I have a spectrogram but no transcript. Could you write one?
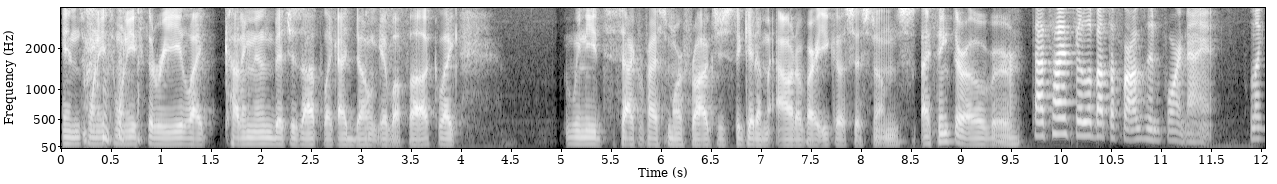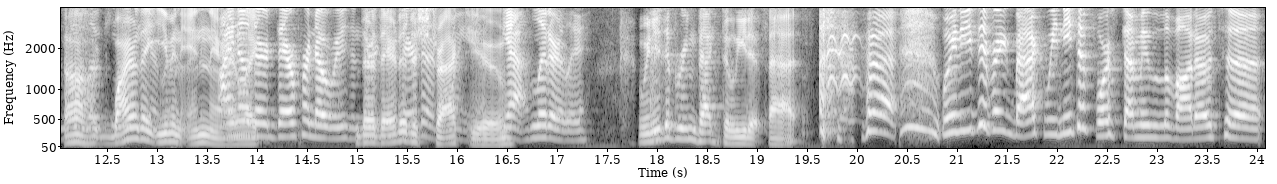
in 2023, like cutting them bitches up, like I don't give a fuck. Like we need to sacrifice more frogs just to get them out of our ecosystems. I think they're over. That's how I feel about the frogs in Fortnite. Like, Oh, why are they get even in there? I know Like, they're there for no reason. they're there just to distract annoy you. Yeah, literally. We need to bring back delete it fat. we need to bring back. We need to force Demi Lovato to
